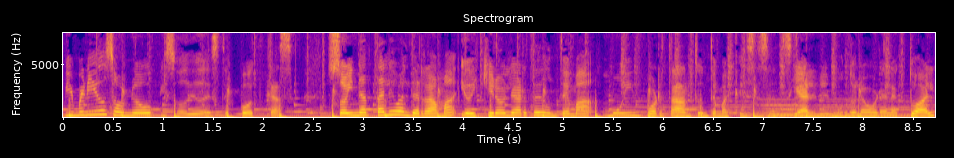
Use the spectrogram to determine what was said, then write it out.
bienvenidos a un nuevo episodio de este podcast. Soy Natalia Valderrama y hoy quiero hablarte de un tema muy importante, un tema que es esencial en el mundo laboral actual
